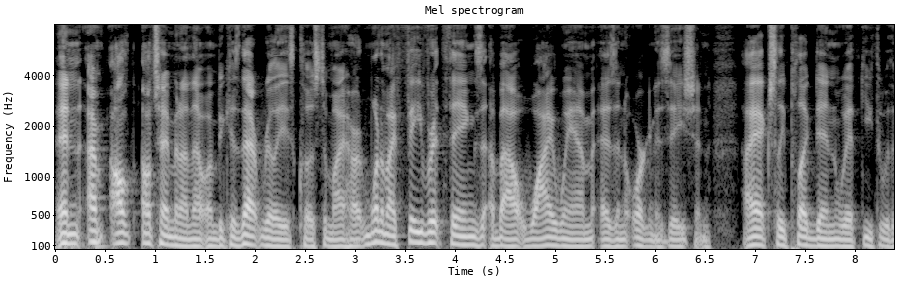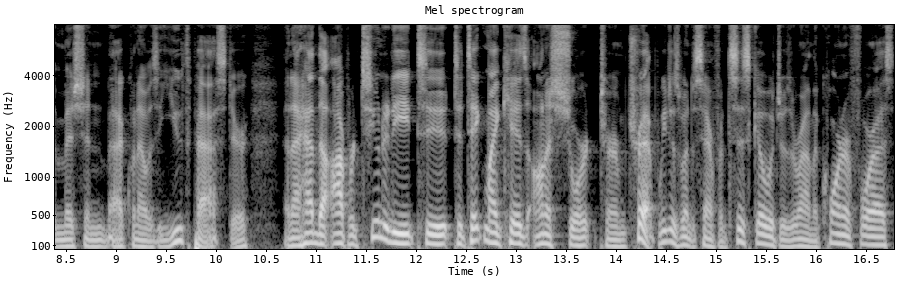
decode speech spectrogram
And i will I'll chime in on that one because that really is close to my heart. One of my favorite things about YWAM as an organization, I actually plugged in with Youth with a Mission back when I was a youth pastor, and I had the opportunity to to take my kids on a short term trip. We just went to San Francisco, which was around the corner for us.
